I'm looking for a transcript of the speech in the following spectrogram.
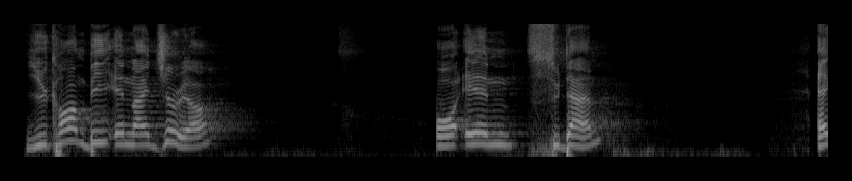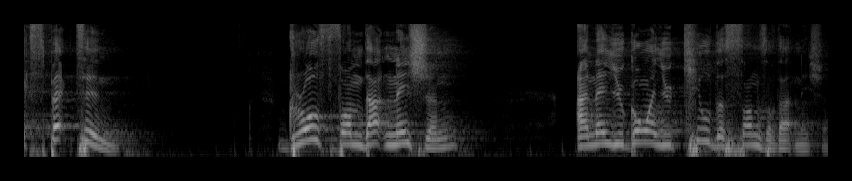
You can't be in Nigeria or in Sudan expecting growth from that nation, and then you go and you kill the sons of that nation.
